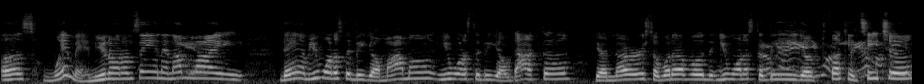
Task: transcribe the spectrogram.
us women you know what i'm saying and i'm Yeah. like damn you want us to be your mama you want us to be your doctor your nurse or whatever you want us to be your you fucking teacher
